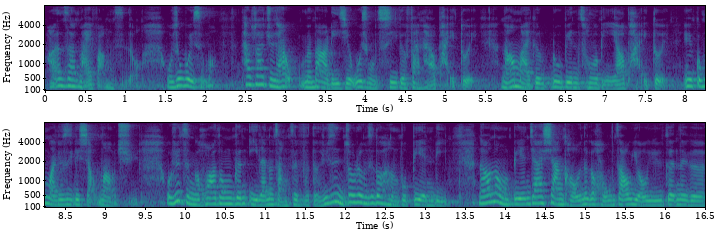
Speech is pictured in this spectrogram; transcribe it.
好像是在买房子哦。我说为什么？他说他觉得他没办法理解为什么吃一个饭还要排队，然后买个路边的葱油饼也要排队，因为公馆就是一个小闹区。我觉得整个花东跟宜兰都长这副德，就是你做任何事都很不便利，然后那种别人家巷口那个红糟鱿鱼跟那个。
